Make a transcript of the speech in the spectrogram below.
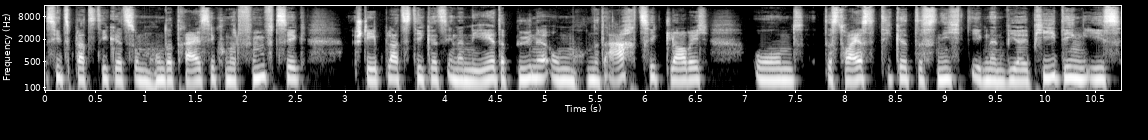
Sitzplatztickets um 130, 150, Stehplatztickets in der Nähe der Bühne um 180, glaube ich. Und das teuerste Ticket, das nicht irgendein VIP-Ding ist,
